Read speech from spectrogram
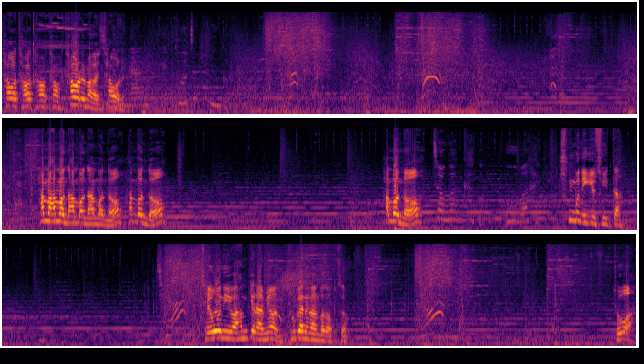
타워 타워 타워 타워 타워를 막아야지 타워를. 한번 한번더한번더한번 더 한 번 더. 한 번 더. 정확하고 우아하게. 충분히 이길 수 있다. 자, 재원이와 함께라면 불가능한 건 없어. 좋아.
